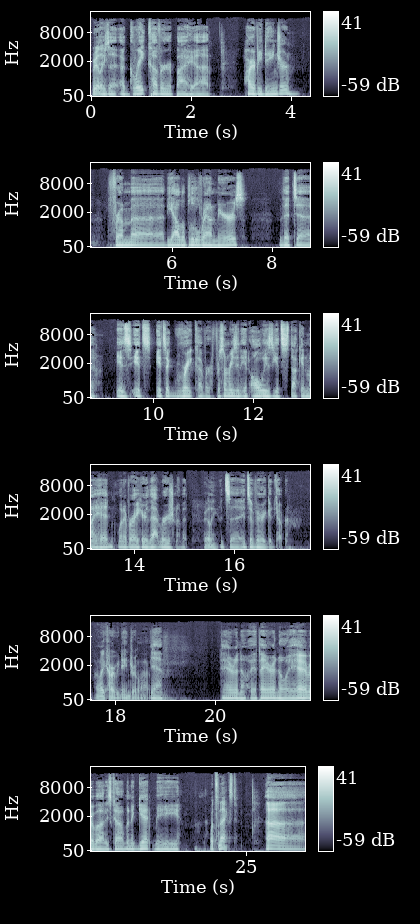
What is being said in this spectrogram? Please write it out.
Really? There's a, a great cover by uh, Harvey Danger from uh, the album Little Round Mirrors that uh, is it's it's a great cover. For some reason it always gets stuck in my head whenever I hear that version of it. really. It's a it's a very good cover. I like Harvey Danger a lot. Yeah. Paranoia, paranoia, everybody's coming to get me. What's next? Uh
